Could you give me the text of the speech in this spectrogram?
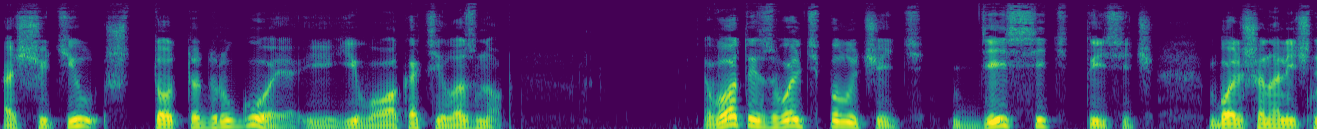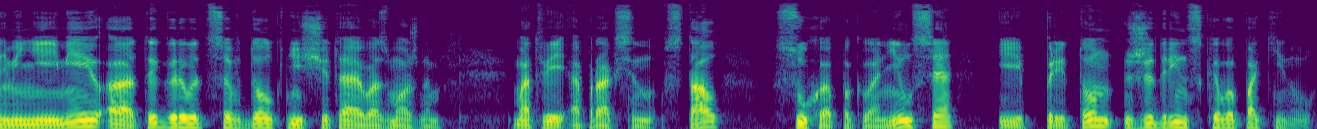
ощутил что-то другое, и его окатило зноб. «Вот, извольте получить десять тысяч. Больше наличными не имею, а отыгрываться в долг не считаю возможным». Матвей Апраксин встал, сухо поклонился и притон Жидринского покинул.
